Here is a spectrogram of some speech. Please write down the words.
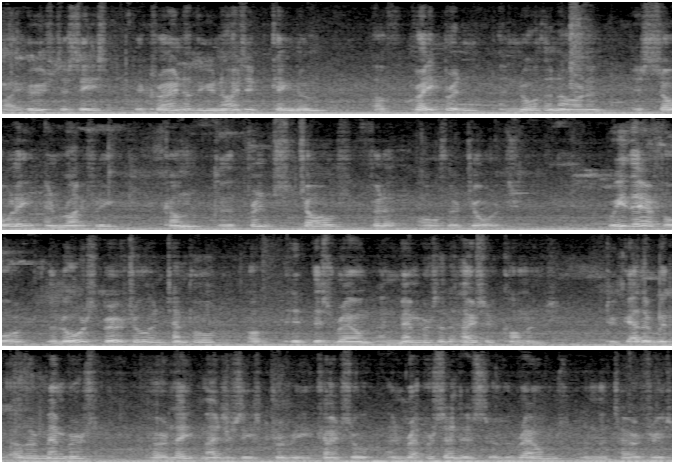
by whose decease the crown of the United Kingdom of Great Britain and Northern Ireland is solely and rightfully come to the Prince Charles Philip Arthur George. We therefore, the Lord spiritual and temporal of this realm and members of the House of Commons, together with other members Her late Majesty's Privy Council and representatives of the realms and the territories,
